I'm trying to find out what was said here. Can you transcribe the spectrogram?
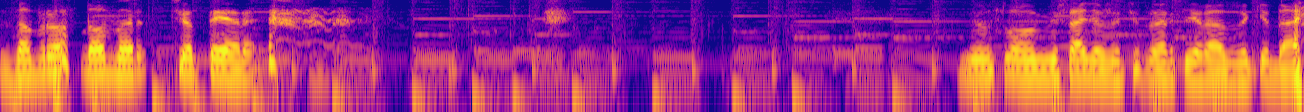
Заброс номер 4. Ним словом, Мішаня вже четвертий раз закидає.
